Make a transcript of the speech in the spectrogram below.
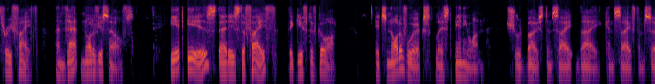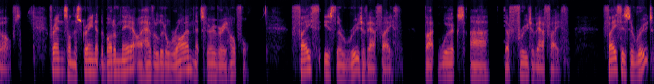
Through faith, and that not of yourselves. It is, that is the faith, the gift of God. It's not of works, lest anyone should boast and say they can save themselves. Friends, on the screen at the bottom there, I have a little rhyme that's very, very helpful. Faith is the root of our faith, but works are the fruit of our faith. Faith is the root,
